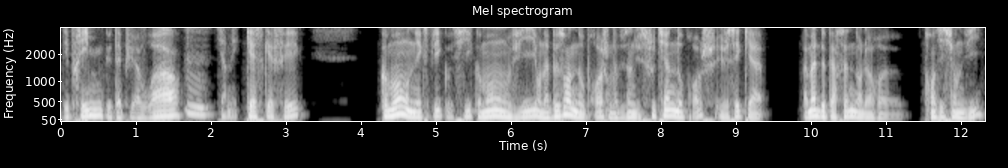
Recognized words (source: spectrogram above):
déprime que tu as pu avoir, Hmm. dire mais qu'est-ce qu'elle fait? Comment on explique aussi comment on vit? On a besoin de nos proches, on a besoin du soutien de nos proches. Et je sais qu'il y a pas mal de personnes dans leur euh, transition de vie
